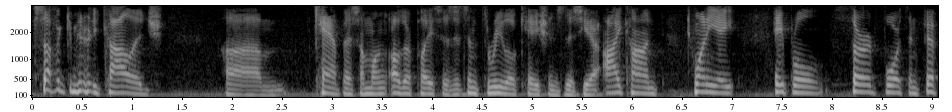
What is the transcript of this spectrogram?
Suffolk Community College um, campus, among other places. It's in three locations this year. Icon 28, April 3rd, 4th, and 5th.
